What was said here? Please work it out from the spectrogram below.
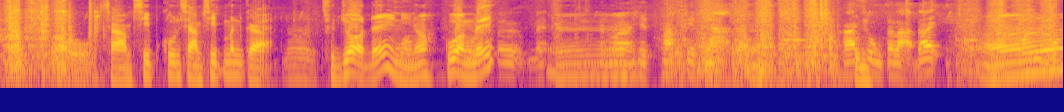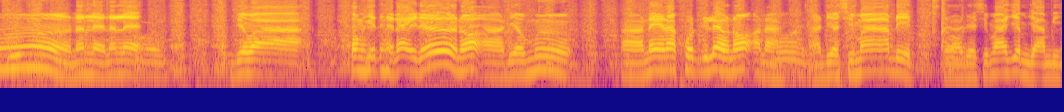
โอ้30คูณ30มันก็โดยสุดยอดเด้นี่เนาะกว้างเด้ เออแม่เออคันว่าเห็ดพักเห็ดหยาขายส่งตลาดได้อ๋อนั่นแหละนั่นแหละโดยเดี๋ยวว่าต้องเฮ็ดให้ได้เด้อเนาะอ่าเดี๋ยวมือ อ่าในอนาคตอยู่แล้วเนาะอะนะอ่าเดี๋ยวสิมาอัปเดตอ่าเดี๋ยวสิมาเยี่ยมยามอีก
